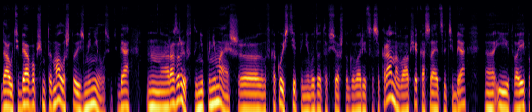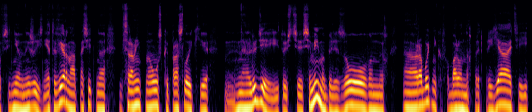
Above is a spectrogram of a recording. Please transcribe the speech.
да, у тебя, в общем-то, мало что изменилось, у тебя разрыв, ты не понимаешь, э, в какой степени вот это все, что говорится с экрана, вообще касается тебя э, и твоей повседневной жизни. Это верно относительно сравнительно узкой прослойки людей, то есть семей мобилизованных, э, работников оборонных предприятий,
